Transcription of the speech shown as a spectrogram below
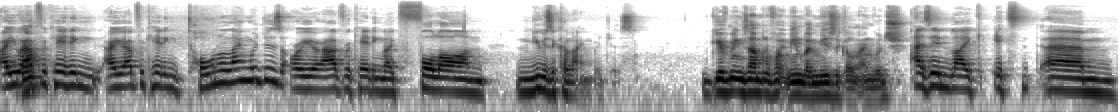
Are you Go on. advocating are you advocating tonal languages or you're advocating like full on musical languages? Give me an example of what you mean by musical language. As in like it's um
